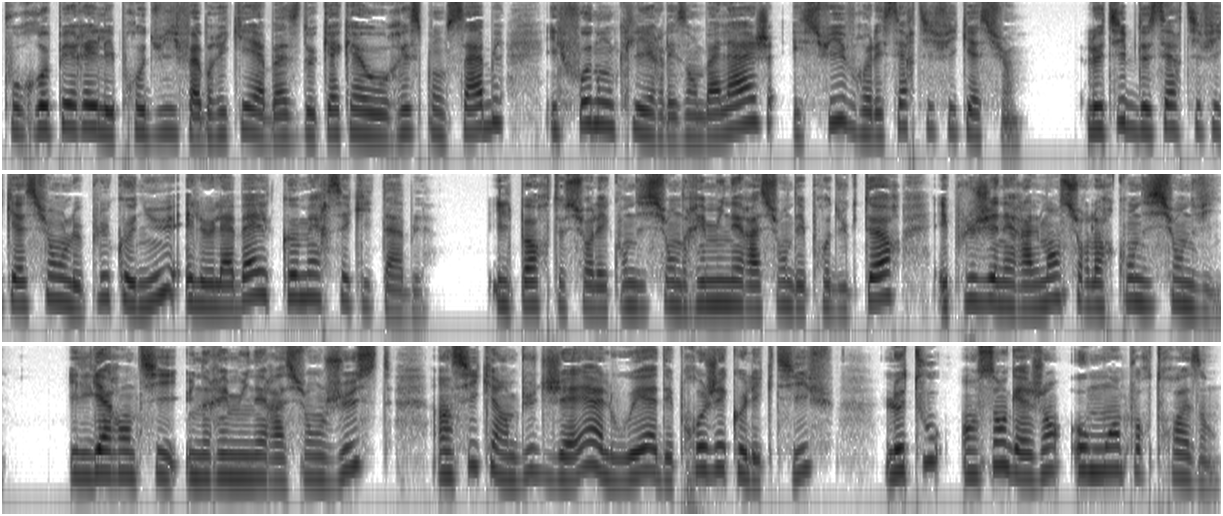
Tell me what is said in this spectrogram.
Pour repérer les produits fabriqués à base de cacao responsables, il faut donc lire les emballages et suivre les certifications. Le type de certification le plus connu est le label Commerce équitable. Il porte sur les conditions de rémunération des producteurs et plus généralement sur leurs conditions de vie. Il garantit une rémunération juste ainsi qu'un budget alloué à des projets collectifs, le tout en s'engageant au moins pour trois ans.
